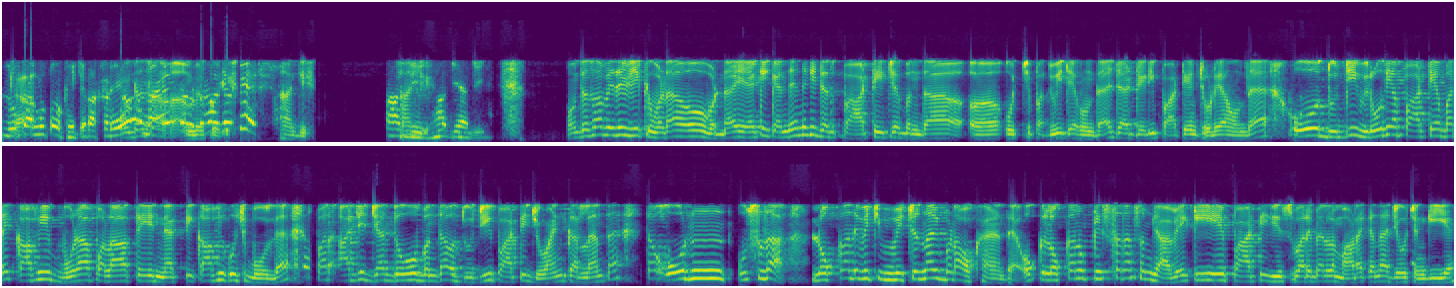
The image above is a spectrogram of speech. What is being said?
ਲੋਕਾਂ ਨੂੰ ਧੋਖੇ 'ਚ ਰੱਖ ਰਹੇ ਮੈਂ ਇਹ ਕਿ ਹਾਂਜੀ। ਹਾਂਜੀ ਹਾਂਜੀ। ਹਾਂਜੀ ਹੁੰਦਾ ਸਾਹਿਬ ਇਹਦੇ ਵਿੱਚ ਇੱਕ ਬੜਾ ਉਹ ਵੱਡਾ ਇਹ ਹੈ ਕਿ ਕਹਿੰਦੇ ਨੇ ਕਿ ਜਦ ਪਾਰਟੀ 'ਚ ਬੰਦਾ ਉੱਚ ਪਦਵੀ ਤੇ ਹੁੰਦਾ ਹੈ ਜਾਂ ਜਿਹੜੀ ਪਾਰਟੀਆਂ ਜੁੜਿਆ ਹੁੰਦਾ ਹੈ ਉਹ ਦੂਜੀ ਵਿਰੋਧੀਆਂ ਪਾਰਟੀਆਂ ਬਾਰੇ ਕਾਫੀ ਬੁਰਾ ਭਲਾ ਤੇ ਨੈਗੇਟਿਵ ਕਾਫੀ ਕੁਝ ਬੋਲਦਾ ਹੈ। ਪਰ ਅੱਜ ਜਦ ਉਹ ਬੰਦਾ ਉਹ ਦੂਜੀ ਪਾਰਟੀ ਜੁਆਇਨ ਕਰ ਲੈਂਦਾ ਤਾਂ ਉਹ ਉਸ ਦਾ ਲੋਕਾਂ ਦੇ ਵਿੱਚ ਵਿਚਰਨਾ ਵੀ ਬੜਾ ਔਖਾ ਹੋ ਜਾਂਦਾ ਹੈ। ਉਹ ਲੋਕਾਂ ਨੂੰ ਕਿਸ ਤਰ੍ਹਾਂ ਸਮਝਾਵੇ ਕਿ ਇਹ ਪਾਰਟੀ ਜਿਸ ਬਾਰੇ ਪਹਿਲਾਂ ਮਾੜਾ ਕਹਿੰਦਾ ਜੋ ਚੰਗੀ ਹੈ?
